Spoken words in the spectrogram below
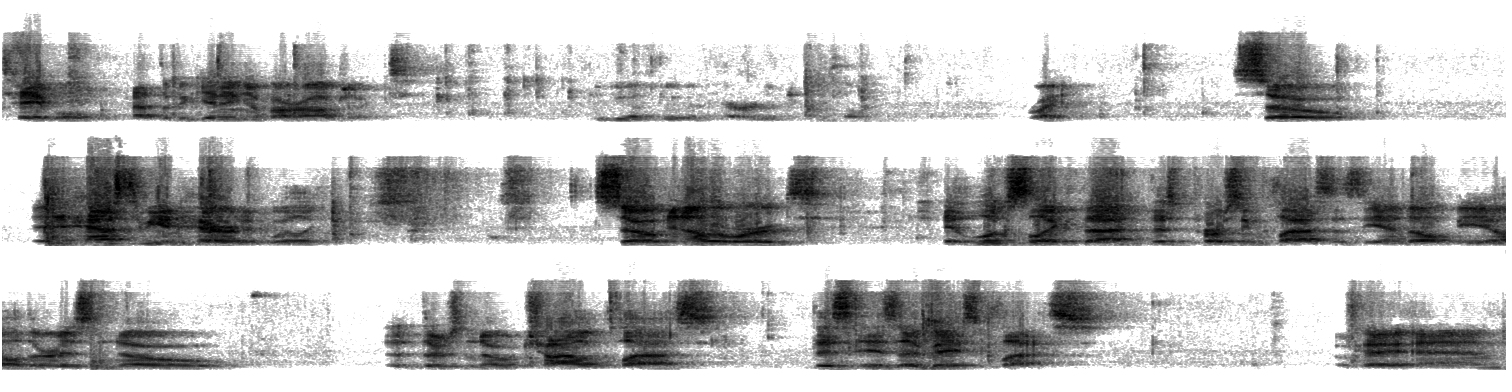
table at the beginning of our object? Did you have to have inherited or something? Right. So, it has to be inherited, Willie. So, in other words, it looks like that this person class is the end-all be-all. There is no, there's no child class. This is a base class. Okay, and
